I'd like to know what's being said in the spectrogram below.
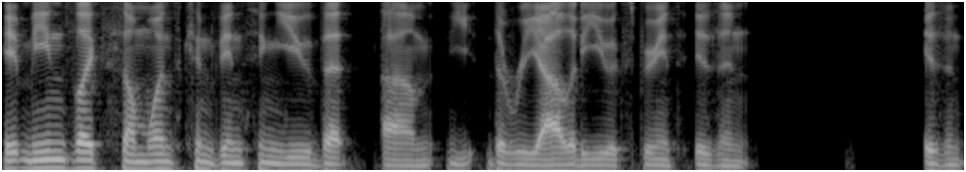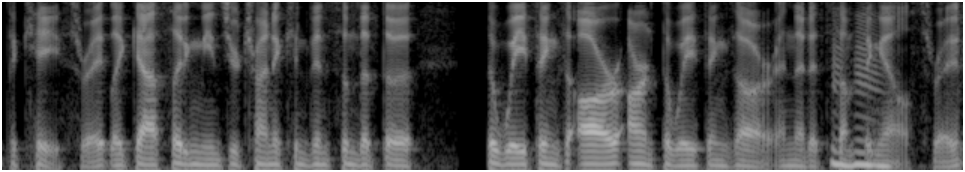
It means like someone's convincing you that um y- the reality you experience isn't isn't the case, right? Like gaslighting means you're trying to convince them that the the way things are aren't the way things are and that it's something Mhm. else, right?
